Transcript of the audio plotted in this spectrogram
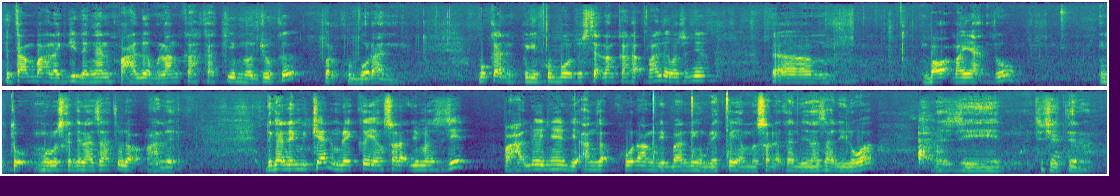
Ditambah lagi dengan pahala melangkah kaki menuju ke perkuburan. Bukan pergi kubur tu setiap langkah tak pahala Maksudnya um, Bawa mayat tu Untuk menguruskan jenazah tu dapat pahala. Dengan demikian mereka yang solat di masjid Pahalanya dianggap kurang dibanding mereka yang mensolatkan jenazah di luar masjid. Itu cerita. Lah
